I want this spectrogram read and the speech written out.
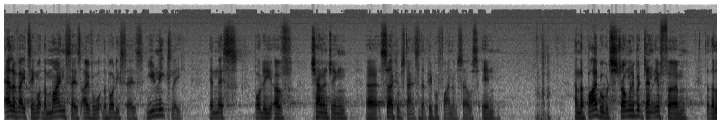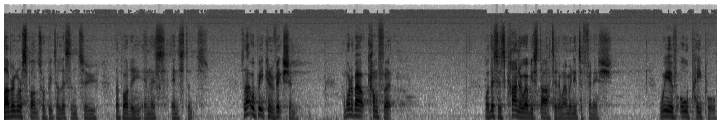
elevating what the mind says over what the body says uniquely in this body of challenging uh, circumstances that people find themselves in. And the Bible would strongly but gently affirm that the loving response would be to listen to the body in this instance. So that would be conviction. And what about comfort? Well, this is kind of where we started and where we need to finish. We, of all people,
